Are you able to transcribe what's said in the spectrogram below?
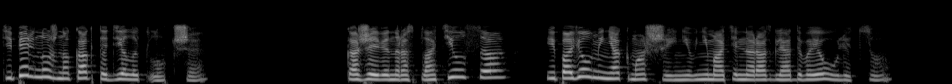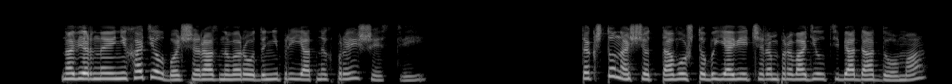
Теперь нужно как-то делать лучше. Кожевин расплатился и повел меня к машине, внимательно разглядывая улицу. Наверное, не хотел больше разного рода неприятных происшествий. «Так что насчет того, чтобы я вечером проводил тебя до дома?» —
